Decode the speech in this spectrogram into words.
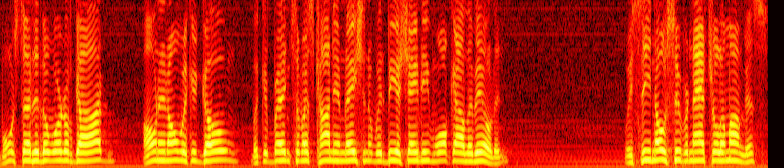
won't study the Word of God. On and on we could go. We could bring so much condemnation that we'd be ashamed to even walk out of the building. We see no supernatural among us.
